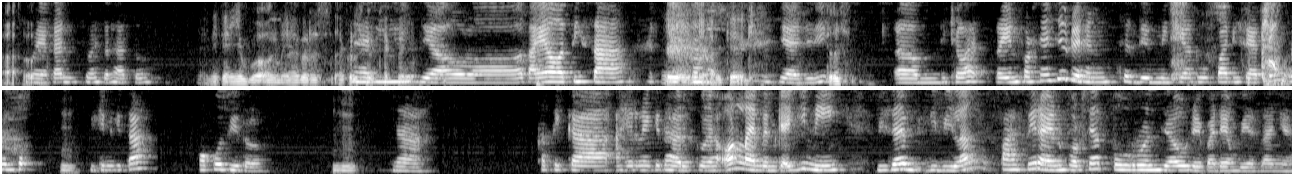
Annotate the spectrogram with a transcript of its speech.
Oh, kebanyakan semester 1. Ini kayaknya bohong nih aku harus aku harus ngecek nih ya Allah, tanya Otisa. Iya, iya, oke oke Ya, jadi terus em, di kelas reinforce-nya aja udah yang sedemikian rupa di setting untuk Hmm. bikin kita fokus gitu loh. hmm, Nah, ketika akhirnya kita harus kuliah online dan kayak gini, bisa dibilang pasti reinforce-nya turun jauh daripada yang biasanya.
